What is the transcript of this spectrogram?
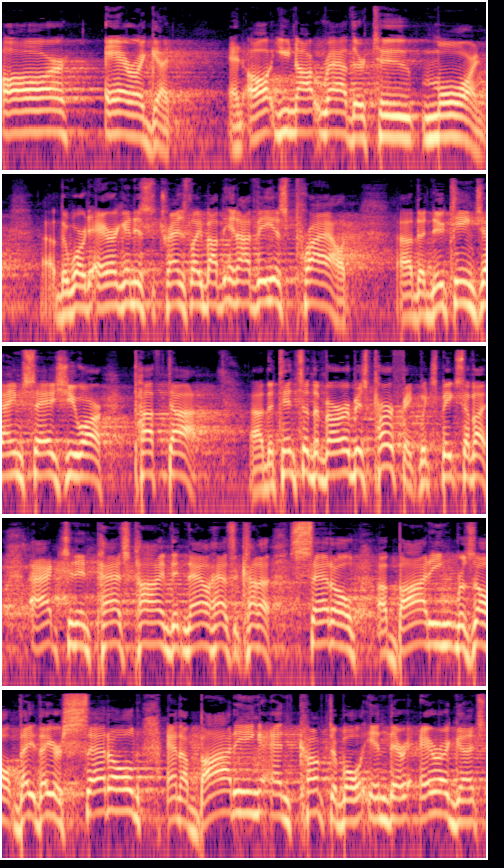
are arrogant and ought you not rather to mourn? Uh, the word arrogant is translated by the NIV as proud. Uh, the New King James says you are puffed up. Uh, the tense of the verb is perfect, which speaks of an action in past time that now has a kind of settled, abiding result. They, they are settled and abiding and comfortable in their arrogance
